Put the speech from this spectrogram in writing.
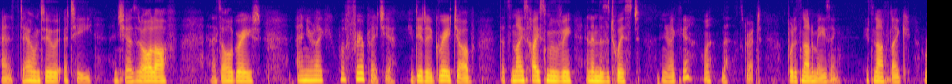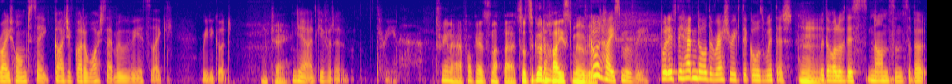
and it's down to a T, and she has it all off, and it's all great. And you're like, well, fair play to you. You did a great job. That's a nice heist movie, and then there's a twist, and you're like, yeah, well, that's great, but it's not amazing. It's not like right home to say, God, you've got to watch that movie. It's like really good. Okay. Yeah, I'd give it a three and a half. Three and a half. Okay, it's not bad. So it's a good heist movie. Good heist movie. But if they hadn't all the rhetoric that goes with it, Mm. with all of this nonsense about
